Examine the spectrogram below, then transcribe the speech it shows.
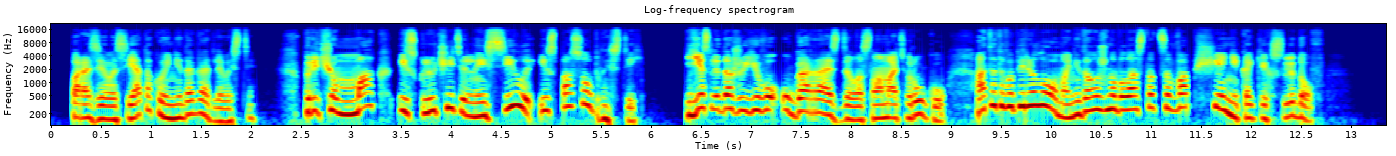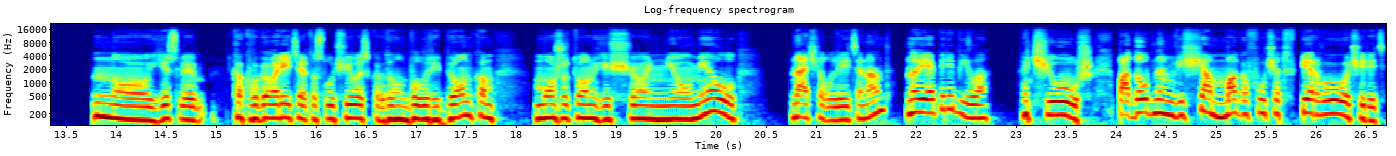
— поразилась я такой недогадливости. Причем маг исключительной силы и способностей. Если даже его угораздило сломать руку, от этого перелома не должно было остаться вообще никаких следов. Но если, как вы говорите, это случилось, когда он был ребенком, может, он еще не умел... Начал лейтенант, но я перебила. Чушь! Подобным вещам магов учат в первую очередь.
